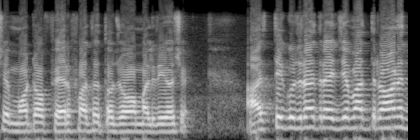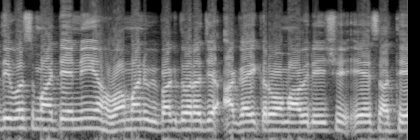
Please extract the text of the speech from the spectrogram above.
છે મોટો ફેરફાર થતો જોવા મળી રહ્યો છે. આજથી ગુજરાત રાજ્યમાં ત્રણ દિવસ માટેની હવામાન વિભાગ દ્વારા જે આગાહી કરવામાં આવી રહી છે એ સાથે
